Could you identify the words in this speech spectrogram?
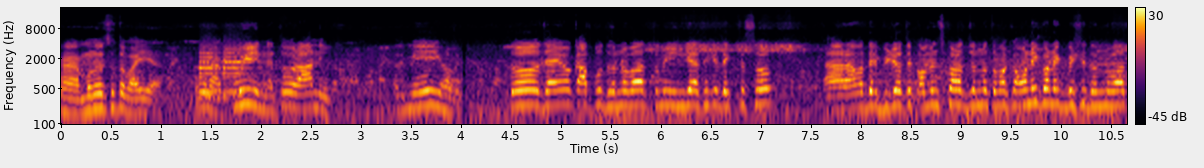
হ্যাঁ মনে হচ্ছে তো ভাইয়া। ও না কুইন তো রানী। মেয়েই হবে। তো যাই হোক আপু ধন্যবাদ। তুমি ইন্ডিয়া থেকে দেখতেছো। আর আমাদের ভিডিওতে কমেন্টস করার জন্য তোমাকে অনেক অনেক বেশি ধন্যবাদ।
